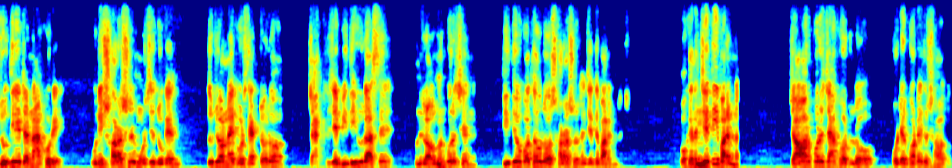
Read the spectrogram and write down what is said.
যদি এটা না করে উনি সরাসরি মসজিদ ঢোকেন। দুটি অন্যায় করছে। একটা হলো চাকরি যে বিধিগুলো আছে উনি লঙ্ঘন করেছেন। দ্বিতীয় কথা হলো সরাসরি যেতে পারেন না। ওখানে যেতেই পারেন না। যাওয়ার পরে যা ঘটলো ওটা ঘটাই তো স্বাভাবিক।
